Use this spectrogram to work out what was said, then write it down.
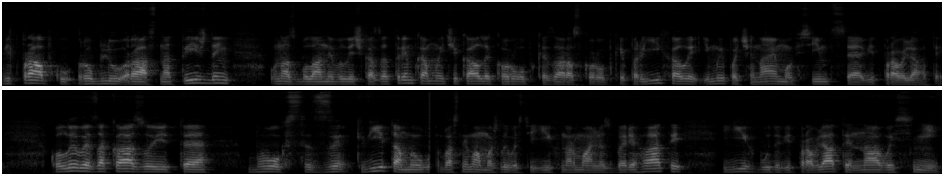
Відправку роблю раз на тиждень. У нас була невеличка затримка, ми чекали коробки. Зараз коробки приїхали і ми починаємо всім це відправляти. Коли ви заказуєте бокс з квітами, у вас немає можливості їх нормально зберігати, їх буду відправляти навесні.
